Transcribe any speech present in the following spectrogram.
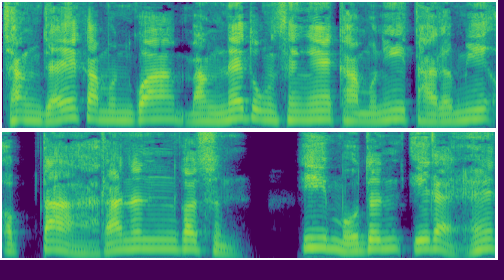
장자의 가문과 막내 동생의 가문이 다름이 없다라는 것은 이 모든 일에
